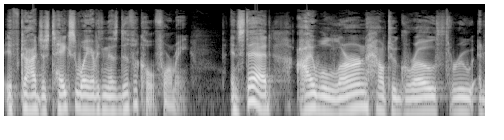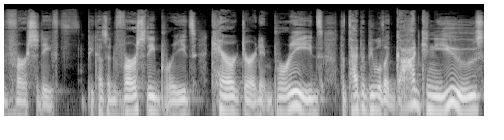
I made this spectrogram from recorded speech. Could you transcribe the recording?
if God just takes away everything that's difficult for me. Instead, I will learn how to grow through adversity because adversity breeds character and it breeds the type of people that God can use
